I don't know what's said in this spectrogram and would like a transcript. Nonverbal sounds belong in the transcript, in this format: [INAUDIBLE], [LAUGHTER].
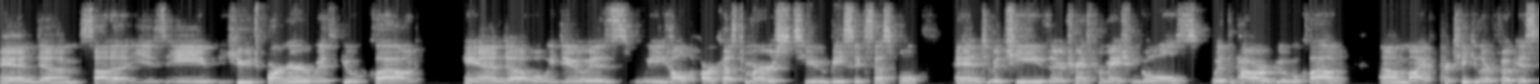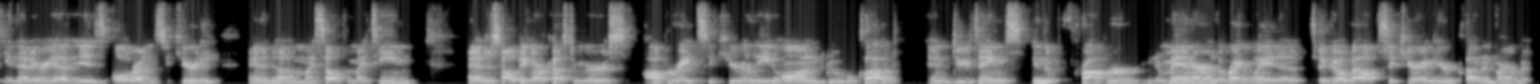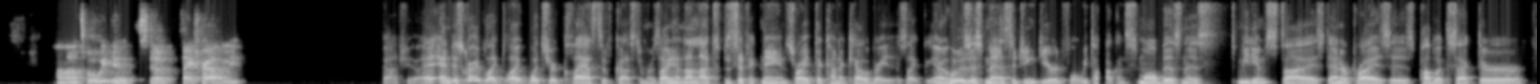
And um, SADA is a huge partner with Google Cloud. And uh, what we do is we help our customers to be successful and to achieve their transformation goals with the power of Google Cloud. Um, my particular focus in that area is all around security, and uh, myself and my team and just helping our customers operate securely on Google Cloud and do things in the proper you know, manner, the right way to, to go about securing your cloud environment. Uh, that's what we do. So thanks for having me. Gotcha. And, and, describe like like what's your class of customers? I mean, not, not specific names, right? To kind of calibrate. It's like you know, who is this messaging geared for? We talking small business, medium sized enterprises, public sector.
